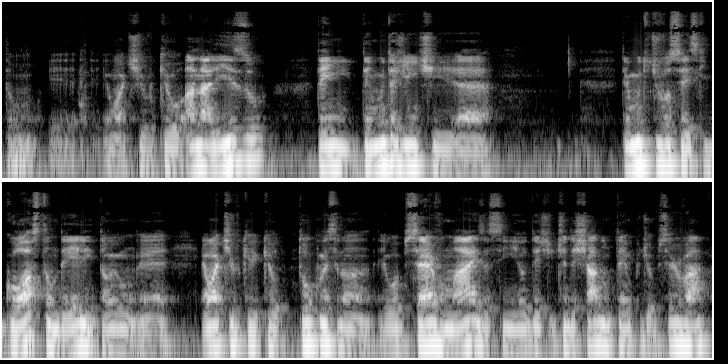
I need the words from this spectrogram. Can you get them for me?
Então, é, é um ativo que eu analiso. Tem, tem muita gente. É, tem muitos de vocês que gostam dele, então eu, é, é um ativo que, que eu tô começando a, eu observo mais, assim, eu, deixo, tinha deixado um tempo de observar,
